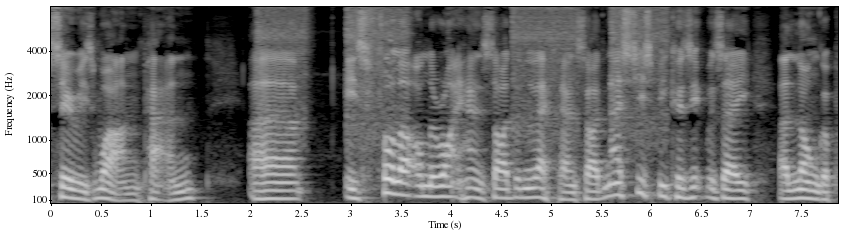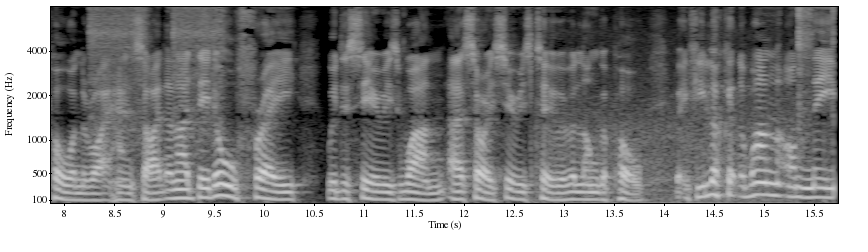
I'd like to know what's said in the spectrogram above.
Series 1 pattern, uh, is fuller on the right hand side than the left hand side. And that's just because it was a, a longer pull on the right hand side. And I did all three with the Series 1, uh, sorry, Series 2 with a longer pull. But if you look at the one on the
